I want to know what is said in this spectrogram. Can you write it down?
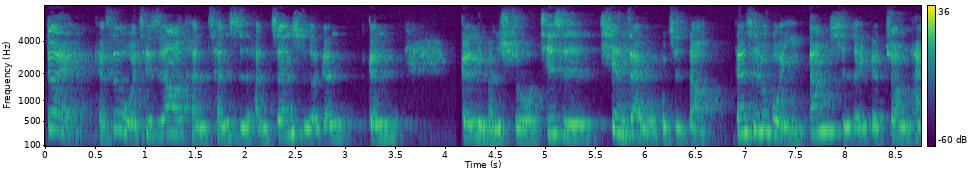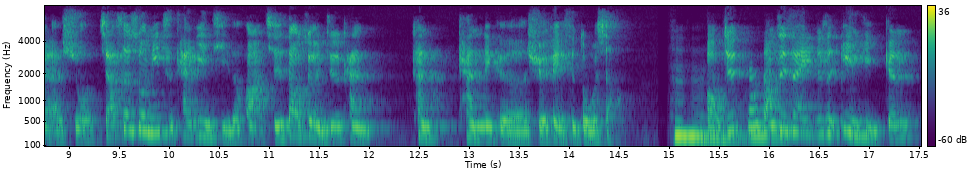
对。可是我其实要很诚实、很真实的跟跟跟你们说，其实现在我不知道，但是如果以当时的一个状态来说，假设说你只看硬体的话，其实到最后你就是看看看那个学费是多少。好，就家长最在意就是硬体跟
